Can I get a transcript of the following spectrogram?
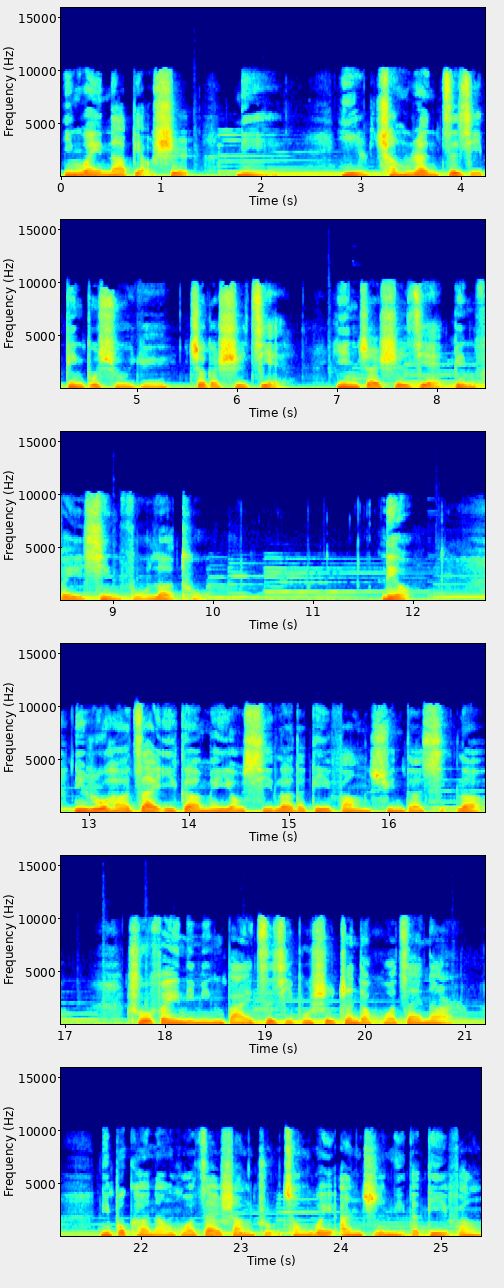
因为那表示你。以承认自己并不属于这个世界，因这世界并非幸福乐土。六，你如何在一个没有喜乐的地方寻得喜乐？除非你明白自己不是真的活在那儿，你不可能活在上主从未安置你的地方。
